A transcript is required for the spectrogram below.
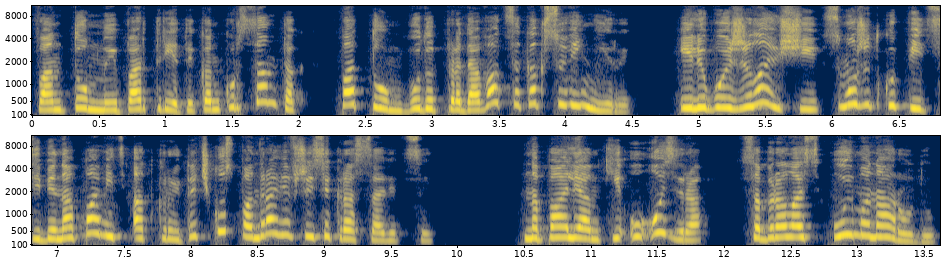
Фантомные портреты конкурсанток потом будут продаваться как сувениры, и любой желающий сможет купить себе на память открыточку с понравившейся красавицей. На полянке у озера собралась уйма народу.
